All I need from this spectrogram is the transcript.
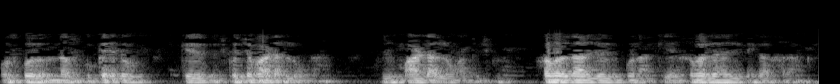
اس کو نفس کو کہہ دو کہ تجھ کو چبا ڈالوں گا، مار ڈالوں گا تجھ کو۔ خبردار جو گناہ کیا، خبردار جو نگاہ خراب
